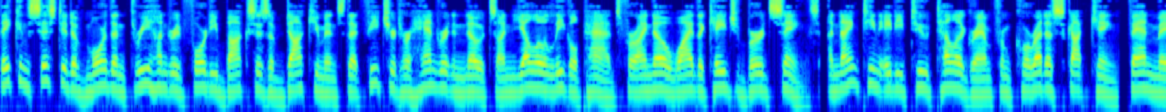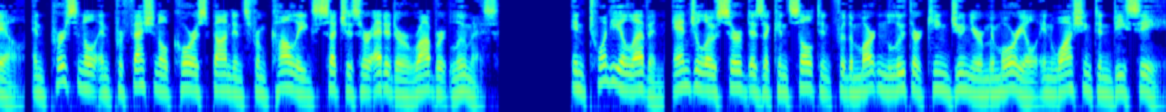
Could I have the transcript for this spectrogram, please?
They consisted of more than 340 boxes of documents that featured her handwritten notes on yellow legal pads for I Know Why the Caged Bird Sings, a 1982 telegram from Coretta Scott King, fan mail, and personal and professional correspondence from colleagues such as her editor Robert Loomis. In 2011, Angelou served as a consultant for the Martin Luther King Jr. Memorial in Washington, D.C.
